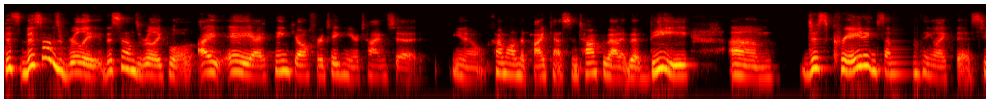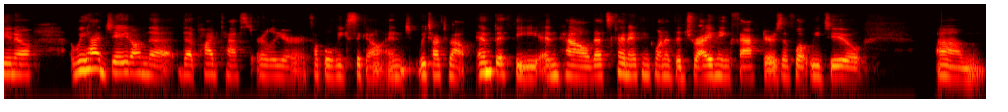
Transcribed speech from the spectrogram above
this this sounds really this sounds really cool. I a i thank y'all for taking your time to you know come on the podcast and talk about it. But b um just creating something like this you know we had jade on the the podcast earlier a couple weeks ago and we talked about empathy and how that's kind of i think one of the driving factors of what we do um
